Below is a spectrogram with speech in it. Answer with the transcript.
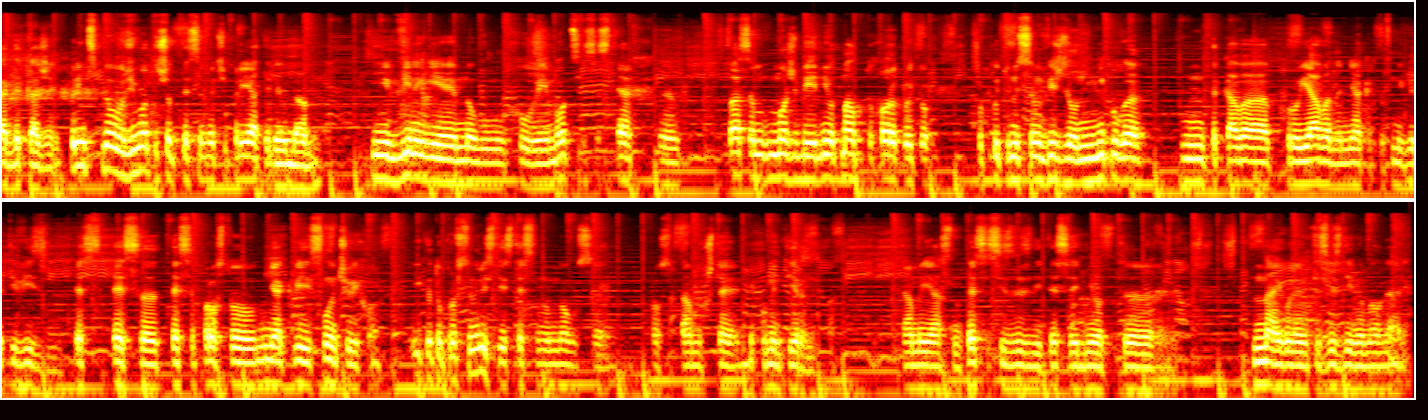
как да кажа, принципно в живота, защото те са вече приятели отдавна. И винаги е много хубави емоции с тях. Това са, може би, едни от малкото хора, които, от които не съм виждал никога такава проява на някакъв негативизъм. Те, те, са, те са просто някакви слънчеви хора. И като професионалисти, естествено, много са просто там въобще не коментираме това. Там е ясно. Те са си звезди, те са едни от е, най-големите звезди на България.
